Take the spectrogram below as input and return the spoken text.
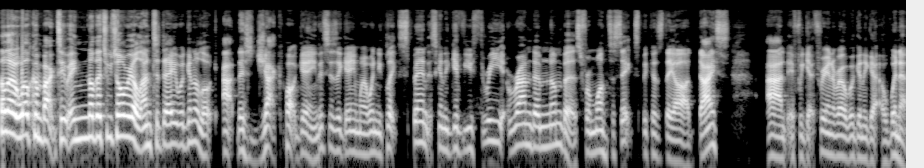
Hello, welcome back to another tutorial and today we're going to look at this jackpot game. This is a game where when you click spin it's going to give you three random numbers from 1 to 6 because they are dice and if we get three in a row we're going to get a winner.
